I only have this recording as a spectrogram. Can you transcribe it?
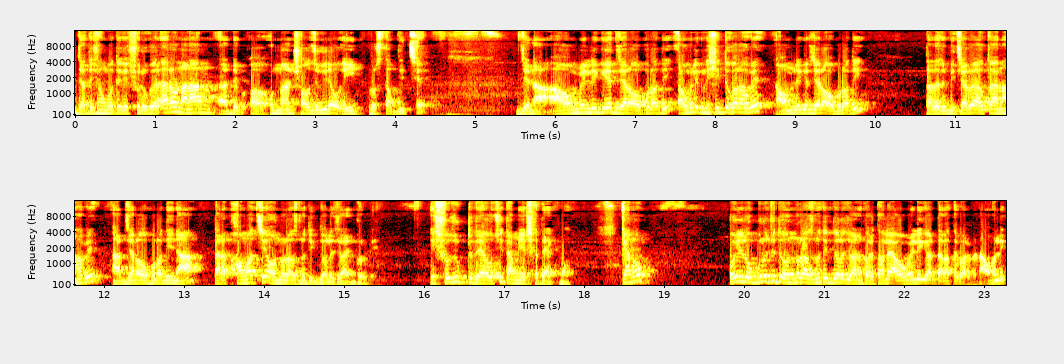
জাতিসংঘ থেকে শুরু করে আরও নানান উন্নয়ন সহযোগীরাও এই প্রস্তাব দিচ্ছে। যে না, আওয়ামী লীগের যারা অপরাধী, আওয়ামী লীগ নিষিদ্ধ করা হবে, আওয়ামী লীগের যারা অপরাধী, তাদের বিচারের আওতায় আনা হবে, আর যারা অপরাধী না, তারা ক্ষমা চেয়ে অন্য রাজনৈতিক দলে জয়েন করবে। এই সুযোগটা দেওয়া উচিত, আমি এর সাথে একমত। কেন? ওই লোকগুলো যদি অন্য রাজনৈতিক দলে জয়েন করে, তাহলে আওয়ামী লীগ আর দাঁড়াতে পারবে না। আওয়ামী লীগ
